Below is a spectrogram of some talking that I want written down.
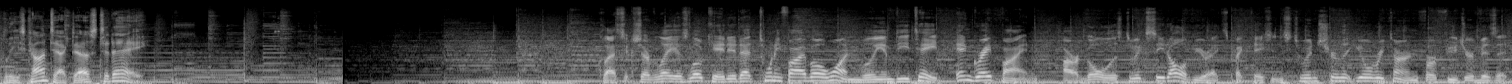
Please contact us today. Classic Chevrolet is located at 2501 William D. Tate in Grapevine. Our goal is to exceed all of your expectations to ensure that you'll return for future visits.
